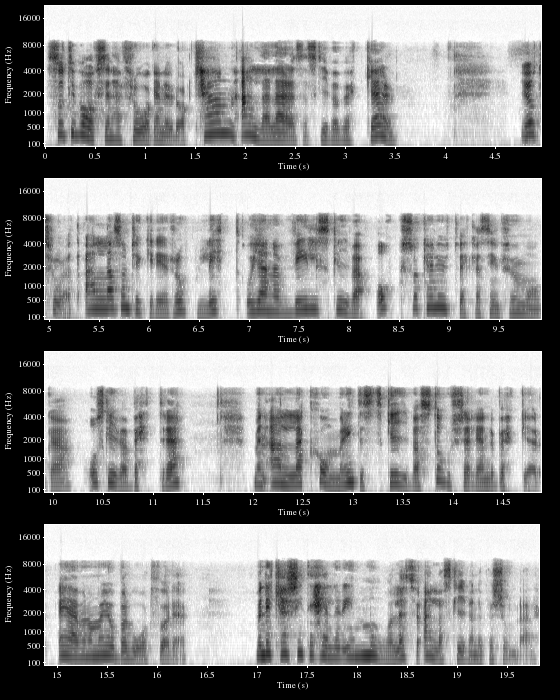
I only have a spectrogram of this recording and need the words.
Så tillbaks till den här frågan nu då. Kan alla lära sig skriva böcker? Jag tror att alla som tycker det är roligt och gärna vill skriva också kan utveckla sin förmåga och skriva bättre. Men alla kommer inte skriva storsäljande böcker, även om man jobbar hårt för det. Men det kanske inte heller är målet för alla skrivande personer.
